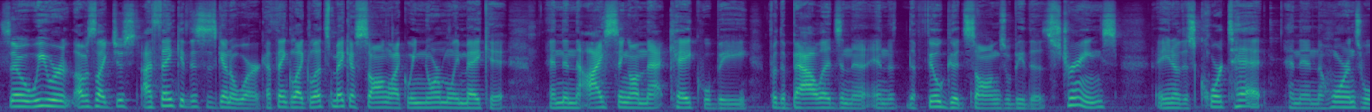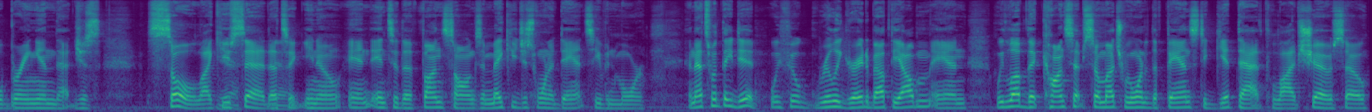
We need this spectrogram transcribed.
So we were, I was like, just, I think this is going to work. I think, like, let's make a song like we normally make it. And then the icing on that cake will be for the ballads and the, and the, the feel good songs will be the strings, you know, this quartet. And then the horns will bring in that just soul, like you said. That's yeah. a, you know, and into the fun songs and make you just want to dance even more. And that's what they did. We feel really great about the album, and we love the concept so much. We wanted the fans to get that live show. So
